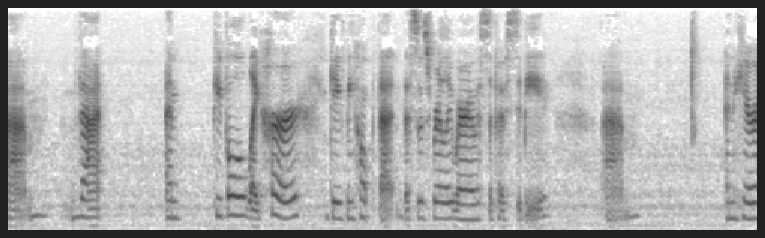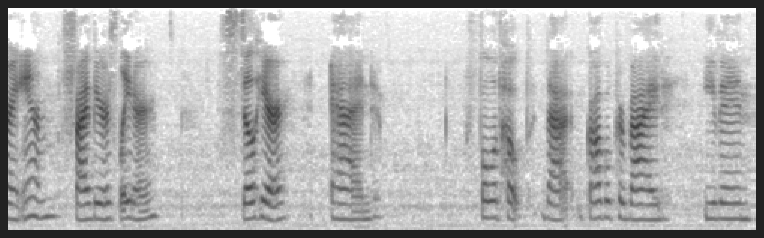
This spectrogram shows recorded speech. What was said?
Um, that, and people like her gave me hope that this was really where I was supposed to be. Um, and here I am, five years later, still here and full of hope that God will provide even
